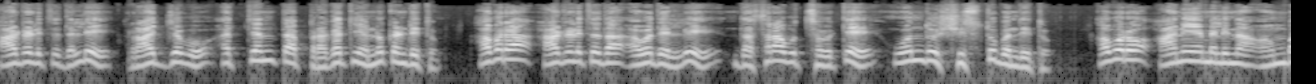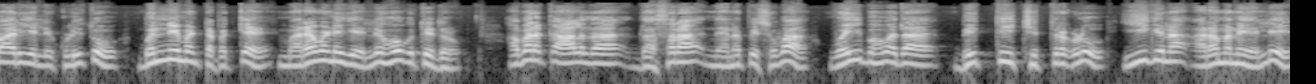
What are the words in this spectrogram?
ಆಡಳಿತದಲ್ಲಿ ರಾಜ್ಯವು ಅತ್ಯಂತ ಪ್ರಗತಿಯನ್ನು ಕಂಡಿತು. ಅವರ ಆಡಳಿತದ ಅವಧಿಯಲ್ಲಿ ದಸರಾ ಉತ್ಸವಕ್ಕೆ ಒಂದು ಶಿಸ್ತು ಬಂದಿತು. ಅವರು ಆನೆಯ ಮೇಲಿನ ಅಂಬಾರಿಯಲ್ಲಿ ಕುಳಿತು ಬನ್ನಿ ಮಂಟಪಕ್ಕೆ ಮೆರವಣಿಗೆಯಲ್ಲಿ ಹೋಗುತ್ತಿದ್ದರು. ಅವರ ಕಾಲದ ದಸರಾ ನೆನಪಿಸುವ ವೈಭವದ ಭಿತ್ತಿ ಚಿತ್ರಗಳು ಈಗಿನ ಅರಮನೆಯಲ್ಲಿ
